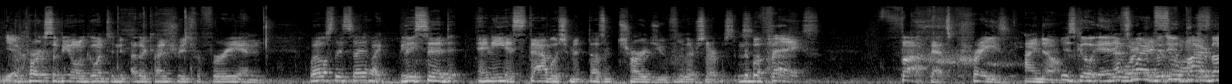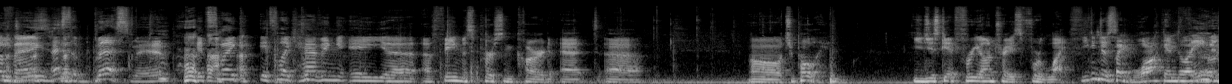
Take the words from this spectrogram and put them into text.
Yeah. the perks of being able to go into other countries for free, and what else they say? Like They said any establishment doesn't charge you for their services. The buffets. Fuck, that's crazy. I know. You just go anywhere. That's why and it's you Empire just eat. Buffet. That's the best, man. it's like it's like having a uh, a famous person card at uh, oh Chipotle. You just get free entrees for life. You can just like walk into like Famous a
